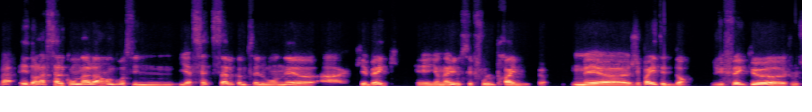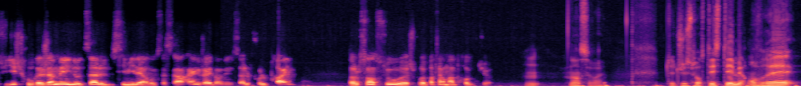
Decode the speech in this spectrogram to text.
Bah, et dans la salle qu'on a là, en gros, il y a sept salles comme celle où on est euh, à Québec. Et il y en a une, c'est full Prime. Mais euh, j'ai pas été dedans. du fait que euh, je me suis dit, je trouverai jamais une autre salle similaire. Donc, ça sert à rien que j'aille dans une salle full prime, dans le sens où je pourrais pas faire ma prog, tu vois. Hmm. Non, c'est vrai. Peut-être juste pour tester, mais en vrai,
